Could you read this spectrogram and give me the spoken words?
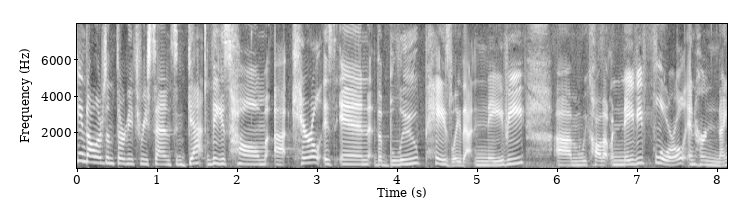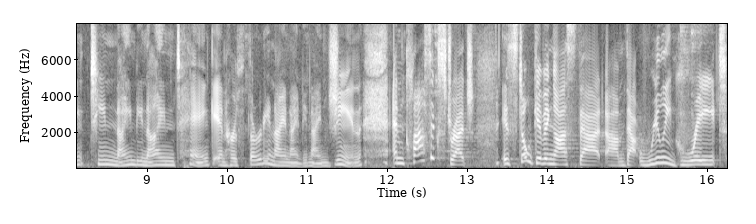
$13.33. Get these home. Uh, Carol is in the blue paisley, that navy. Um, we call that one navy floral in her 19.99 tank and her 39.99 jean. And classic stretch is still giving us that um, that really great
